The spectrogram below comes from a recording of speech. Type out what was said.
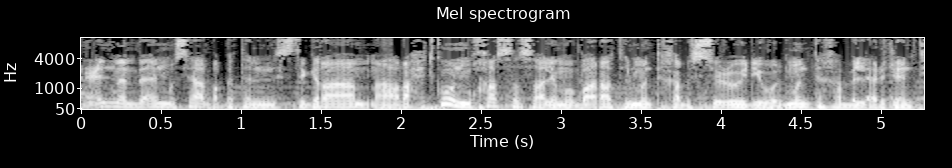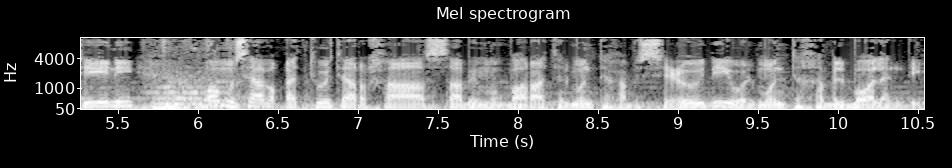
علما بأن مسابقة الانستغرام راح تكون مخصصة لمباراة المنتخب السعودي والمنتخب الأرجنتيني ومسابقة تويتر خاصة بمباراة المنتخب السعودي والمنتخب البولندي.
